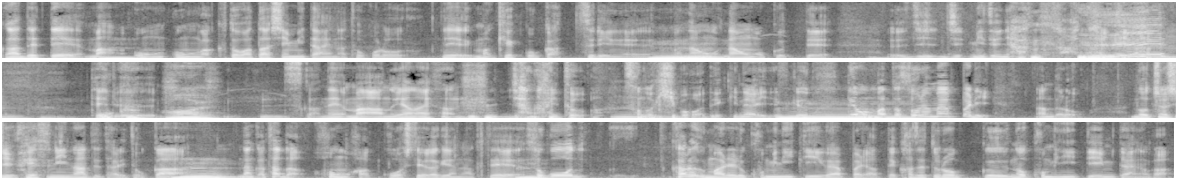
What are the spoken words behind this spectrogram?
が出て、まあ音音楽と私みたいなところで、まあ、結構がっつりね、何億何億ってじじ未然にはたいてやってるはい。んですかね、まああの柳井さんじゃないとその規模はできないですけど、うん。でもまたそれもやっぱりなんだろう後々フェスになってたりとか、うん。なんかただ本を発行してるだけじゃなくて、そこから生まれるコミュニティがやっぱりあって風とロックのコミュニティみたいのが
